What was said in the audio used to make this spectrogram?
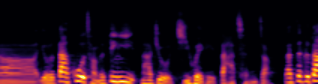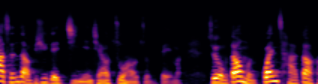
那有了大扩厂的定义，那就有机会可以大成长。那这个大成长必须得几年前要做好准备嘛。所以，我们当我们观察到，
